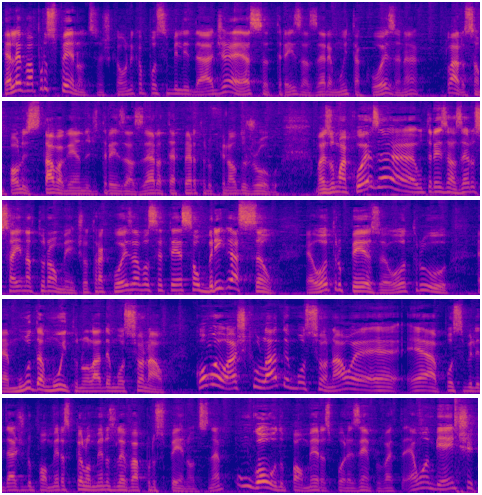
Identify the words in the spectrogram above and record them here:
é levar para os pênaltis. Acho que a única possibilidade é essa. 3 a 0 é muita coisa, né? Claro, o São Paulo estava ganhando de 3 a 0 até perto do final do jogo. Mas uma coisa é o 3 a 0 sair naturalmente. Outra coisa é você ter essa obrigação. É outro peso, é outro. é, muda muito no lado emocional. Como eu acho que o lado emocional é, é- é a possibilidade do Palmeiras pelo menos levar para os pênaltis, né? Um gol do Palmeiras, por exemplo, vai- é um ambiente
